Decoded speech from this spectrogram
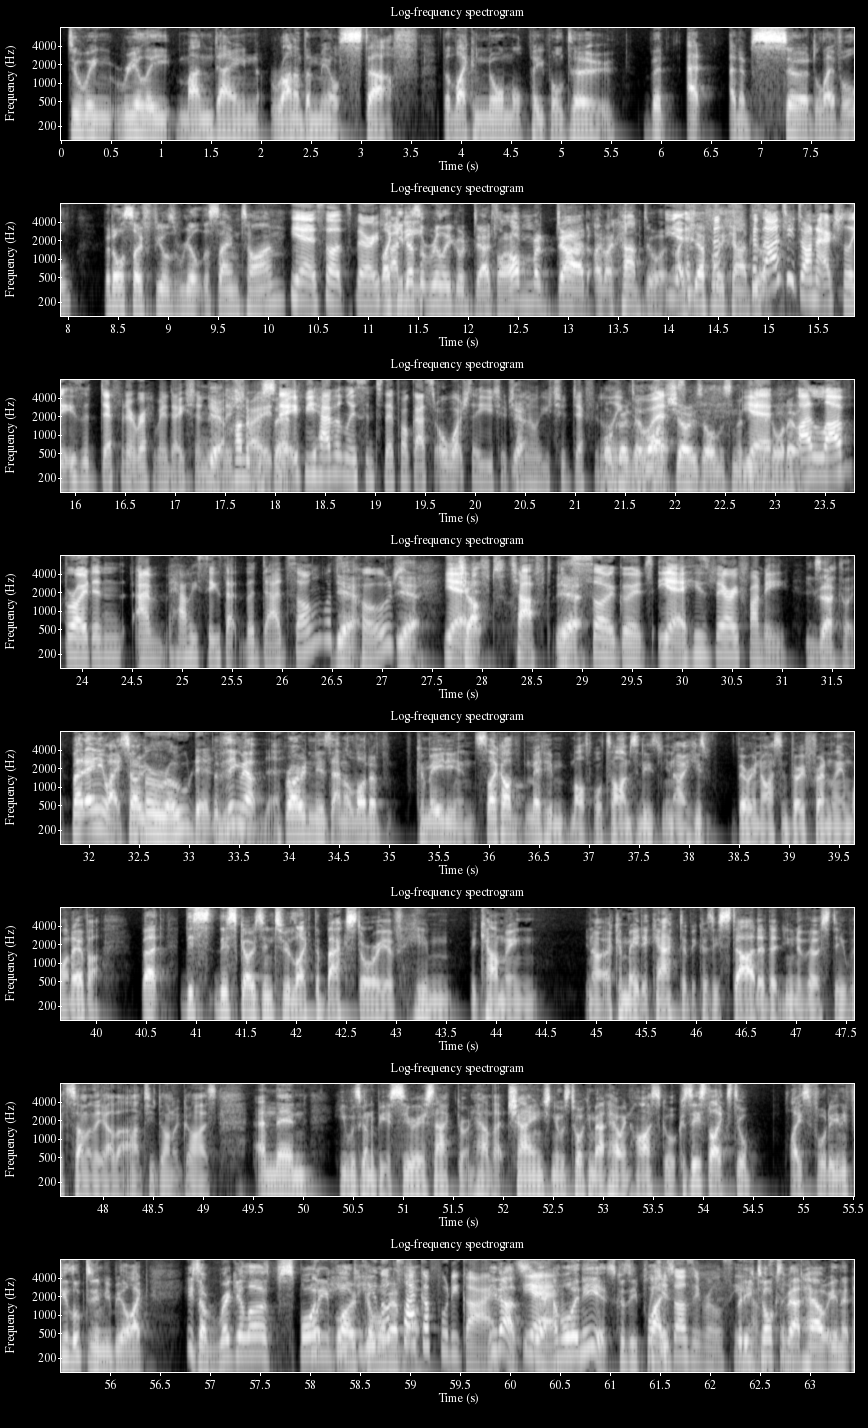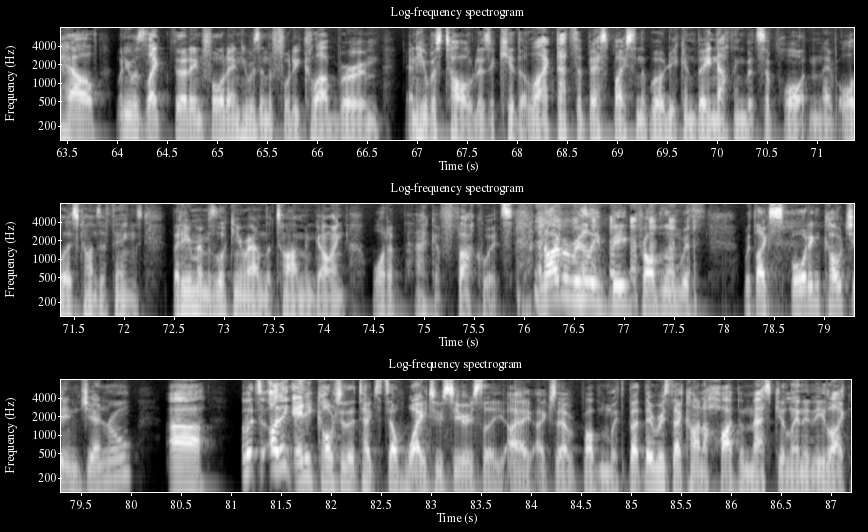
doing really mundane, run of the mill stuff that like normal people do, but at an absurd level, but also feels real at the same time. Yeah, so it's very Like funny. he does a really good dad. Like I'm a dad. I, I can't do it. I definitely can't do it. Because Aunty Donna actually is a definite recommendation Yeah, 100%. if you haven't listened to their podcast or watched their YouTube Yeah. channel, you should or definitely go to do their live it. shows or listen to yeah, music or whatever. I love Broden, um, how he sings that the dad song. What's Yeah, it called? yeah. yeah, Chuffed. chuffed. Yeah. It's so good. Yeah, he's very funny. exactly. But anyway, so Broden. But the thing about Broden is, and a lot of comedians, like I've met him multiple times, and he's you know he's very nice and very friendly and whatever. But this this goes into like the backstory of him becoming you know a comedic actor because he started at university with some of the other Aunty Donna guys, and then he was going to be a serious actor and how that changed. And he was talking about how in high school because he's like still plays footy, and if you looked at him, you'd be like. He's a regular sporty Well, bloke he, he or looks whatever. like a footy guy. He does, yeah. Yeah. And well, then he is because he plays. is Aussie rules But he here, talks about how in it, how when he was like 13, 14, he was in the footy club room and he was told as a kid that like that's the best place in the world you can be, nothing but support and they've all those kinds of things. But he remembers looking around the time and going, "What a pack of fuckwits." And I have a really big problem with with like sporting culture in general. Uh, but I think any culture that takes itself way too seriously, I actually have a problem with. But there is that kind of hyper masculinity, like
